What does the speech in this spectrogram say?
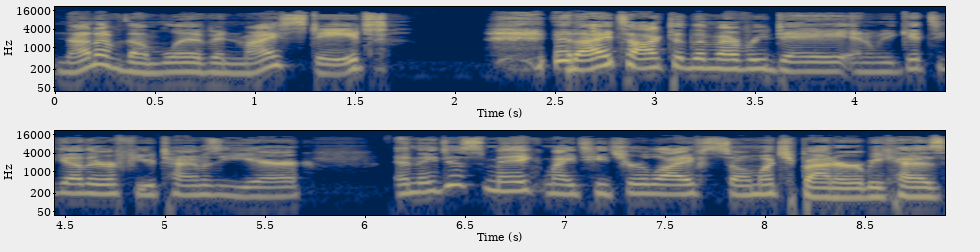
none of them live in my state. And I talk to them every day and we get together a few times a year and they just make my teacher life so much better because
